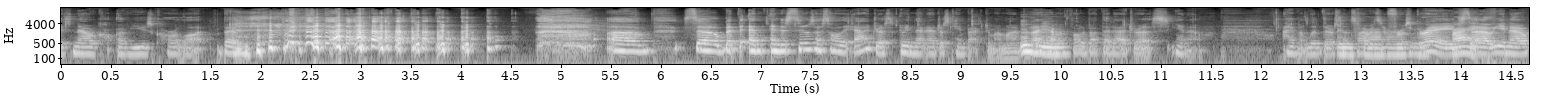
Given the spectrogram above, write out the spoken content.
It's now a car- a used car lot. But. um, so, but, the, and, and as soon as I saw the address, I mean, that address came back to my mind, but I haven't thought about that address, you know. I haven't lived there since I was in first grade, Right. so you know.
